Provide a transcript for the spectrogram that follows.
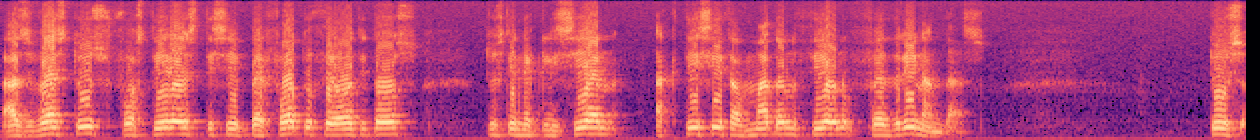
ασβέστους φωστήρες της υπερφώτου θεότητος τους στην εκκλησίαν ακτήσει θαυμάτων θείων φεδρίναντας. Τους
